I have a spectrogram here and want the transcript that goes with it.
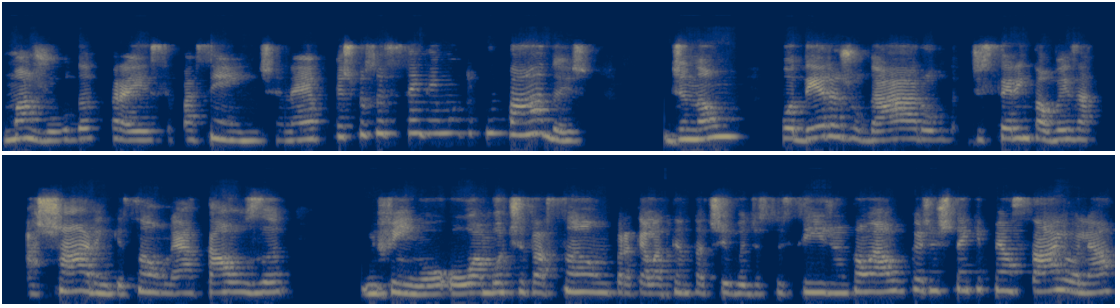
uma ajuda para esse paciente, né, porque as pessoas se sentem muito culpadas de não poder ajudar ou de serem talvez acharem que são, né, a causa enfim, ou, ou a motivação para aquela tentativa de suicídio. Então, é algo que a gente tem que pensar e olhar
